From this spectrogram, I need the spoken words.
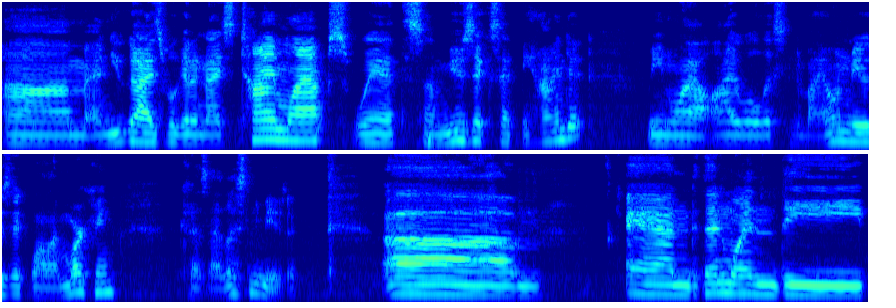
um, and you guys will get a nice time lapse with some music set behind it. Meanwhile, I will listen to my own music while I'm working, because I listen to music. Um, and then when the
